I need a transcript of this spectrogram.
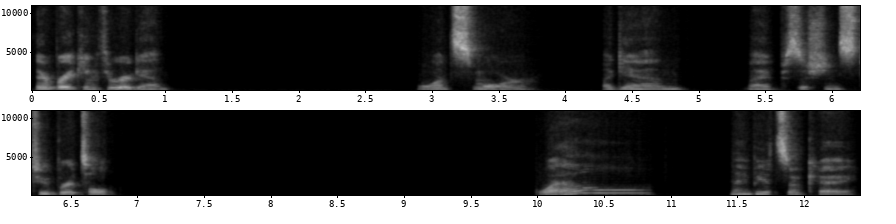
they're breaking through again. Once more. Again, my position's too brittle. Well, maybe it's okay.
